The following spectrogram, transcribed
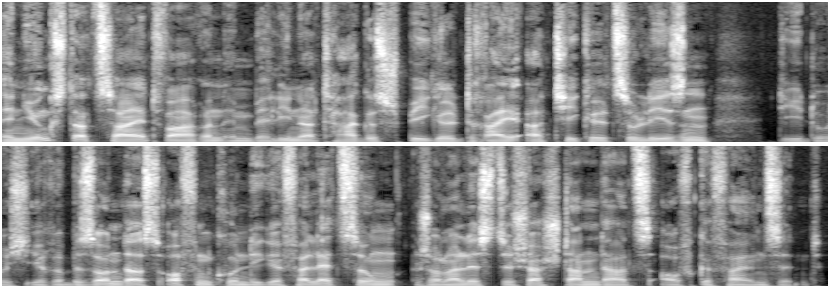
In jüngster Zeit waren im Berliner Tagesspiegel drei Artikel zu lesen, die durch ihre besonders offenkundige Verletzung journalistischer Standards aufgefallen sind.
